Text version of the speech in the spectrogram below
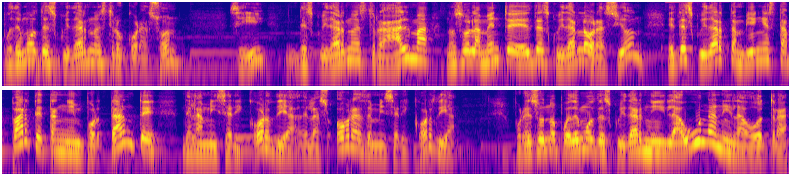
podemos descuidar nuestro corazón. Sí, descuidar nuestra alma no solamente es descuidar la oración, es descuidar también esta parte tan importante de la misericordia, de las obras de misericordia. Por eso no podemos descuidar ni la una ni la otra.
